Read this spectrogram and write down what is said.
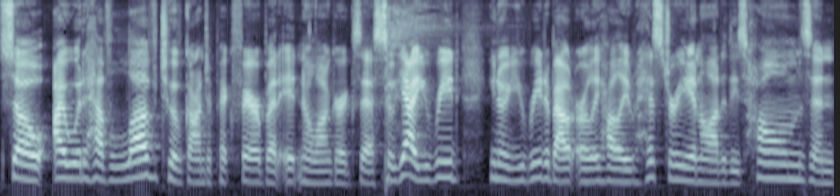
So I would have loved to have gone to Pickfair, but it no longer exists. So yeah, you read, you know, you read about early Hollywood history and a lot of these homes and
